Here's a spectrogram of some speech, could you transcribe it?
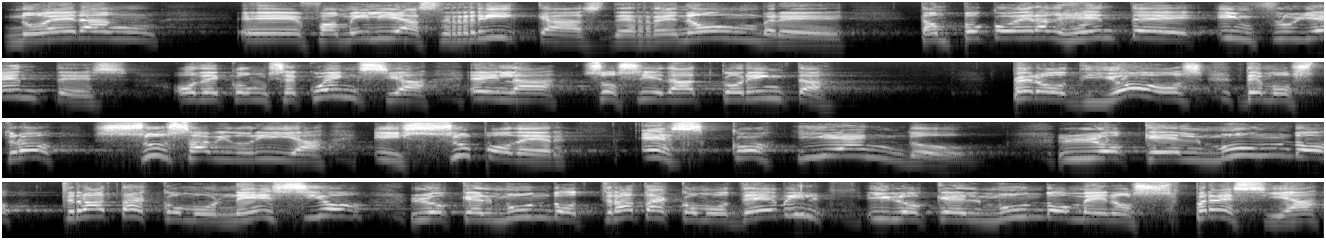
no eran eh, familias ricas de renombre, tampoco eran gente influyentes o de consecuencia en la sociedad corinta. Pero Dios demostró su sabiduría y su poder escogiendo lo que el mundo trata como necio, lo que el mundo trata como débil y lo que el mundo menosprecia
